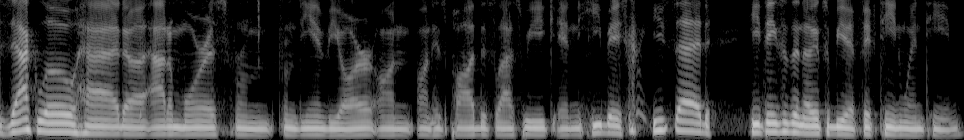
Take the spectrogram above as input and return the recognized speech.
Zach Lowe had uh, Adam Morris from from DNVR on on his pod this last week, and he basically he said he thinks that the Nuggets would be a 15 win team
